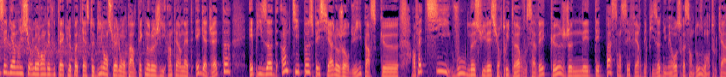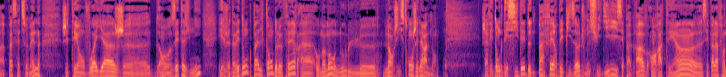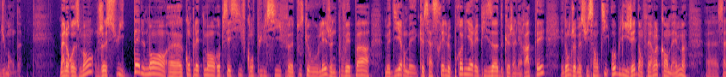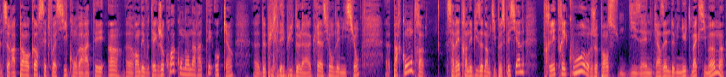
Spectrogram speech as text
Et bienvenue sur le Rendez-vous Tech, le podcast bimensuel où on parle technologie, internet et gadgets. Épisode un petit peu spécial aujourd'hui parce que, en fait, si vous me suivez sur Twitter, vous savez que je n'étais pas censé faire d'épisode numéro 72 ou en tout cas pas cette semaine. J'étais en voyage euh, aux États-Unis et je n'avais donc pas le temps de le faire à- au moment où nous le- l'enregistrons généralement. J'avais donc décidé de ne pas faire d'épisode. Je me suis dit, c'est pas grave, en rater un, euh, c'est pas la fin du monde. Malheureusement, je suis tellement euh, complètement obsessif, compulsif, euh, tout ce que vous voulez, je ne pouvais pas me dire mais que ça serait le premier épisode que j'allais rater, et donc je me suis senti obligé d'en faire un quand même. Euh, ça ne sera pas encore cette fois-ci qu'on va rater un rendez-vous tech. Je crois qu'on n'en a raté aucun depuis le début de la création de l'émission. Par contre, ça va être un épisode un petit peu spécial, très très court, je pense une dizaine, quinzaine de minutes maximum.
